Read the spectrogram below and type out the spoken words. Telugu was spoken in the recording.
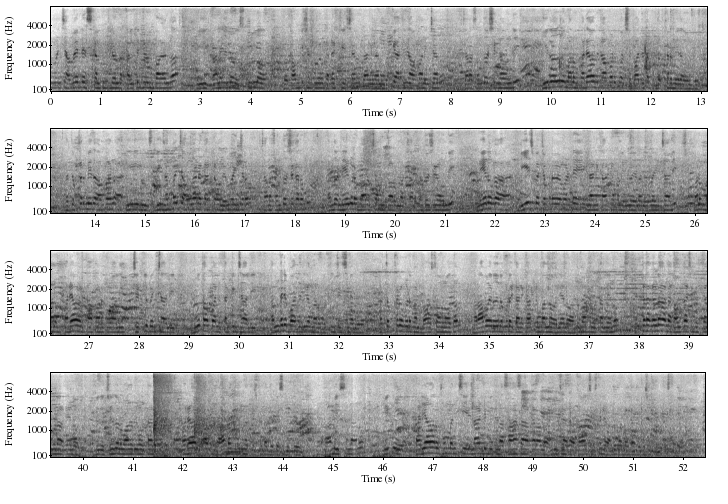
మంచి అవేర్నెస్ కల్పించడం కల్పించడం భాగంగా ఈ కాలేజీలో స్కూల్లో ఒక కాంపిటీషన్ ప్రోగ్రామ్ కండక్ట్ చేశాను దాన్ని నన్ను ముఖ్య అతిథి ఆహ్వానించాను చాలా సంతోషంగా ఉంది. ఈరోజు మనం పర్యావరణం కాపాడుకోవాల్సిన బాధ్యత ప్రతి ఒక్కరి మీద ఉంది. ప్రతి ఒక్కరి మీద అవగాహన ఈ దీనికి సంబంధించి అవగాహన కార్యక్రమం నిర్వహించడం చాలా సంతోషకరము. అందులో నేను కూడా భాగస్వామి కావడం నాకు చాలా సంతోషంగా ఉంది. నేను ఒక డిఎస్పీగా చెప్పడం ఏమంటే ఇలాంటి కార్యక్రమాలు ఎన్నో నిర్వహించాలి? మనం మనం పర్యావరణం కాపాడుకోవాలి చెట్లు పెంచాలి భూతాపాన్ని గుర్తించాలి అందరి బాధ్యతగా మనం గుర్తించేసి మనం ప్రతి ఒక్కరూ కూడా మనం భాగస్వాములు అవుతాం. రాబోయే రోజుల్లో కూడా ఇలాంటి కార్యక్రమాల్లో నేను అందుబాటులో ఉంటాను నేను. ఎక్కడెక్కడ నాకు అవకాశం వచ్చినా కూడా నేను మీకు చేదుల వాదనగా ఉంటాను. పర్యావరణ రాబోతుగా తీసుకుంటాను చెప్పేసి మీకు నేను హామీ ఇస్తున్నాను. మీకు పర్యావరణం సంబంధించి ఎలాంటి మీకు నా సహా సహకారాలు అందించాక కావాల్సి వస్తే నేను అందుబాటులో ఉంటాను చెప్పేసి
